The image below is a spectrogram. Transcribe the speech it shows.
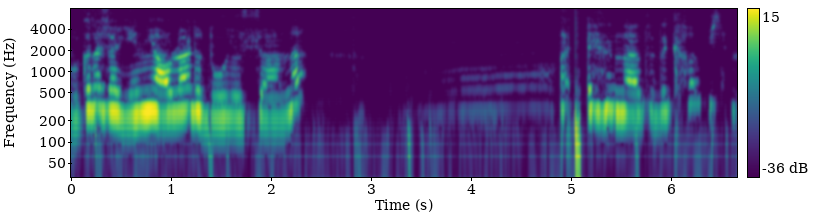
Arkadaşlar yeni yavrular da doğuyor şu anda. Ay ayağının altında kalmış mı?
